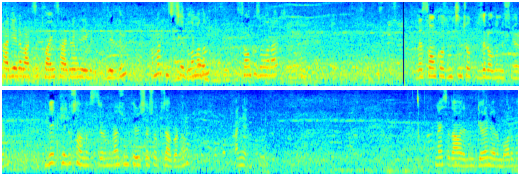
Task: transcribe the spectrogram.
Her yere baktık. Flight Tiger'a bile girdim. Ama hiçbir şey bulamadım. Son kozum olarak ve son kozum için çok güzel olduğunu düşünüyorum. Bir peluş almak istiyorum ben. Çünkü peluşlar çok güzel buranın. Hani Neyse devam edelim. Göremiyorum bu arada.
